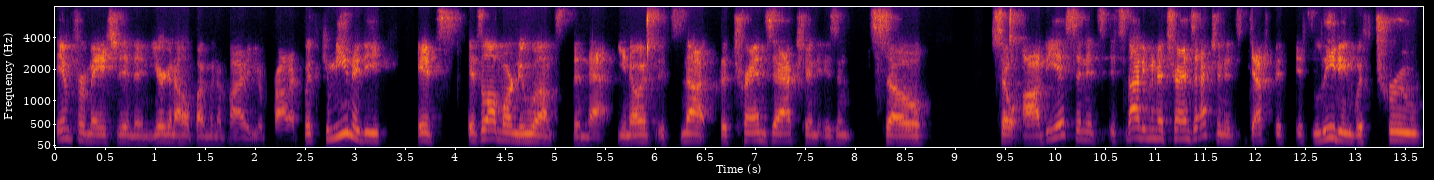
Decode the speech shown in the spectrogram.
information and you're going to hope I'm going to buy your product. With community, it's it's a lot more nuanced than that. You know, it's it's not the transaction isn't so so obvious and it's it's not even a transaction. It's def it's leading with true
